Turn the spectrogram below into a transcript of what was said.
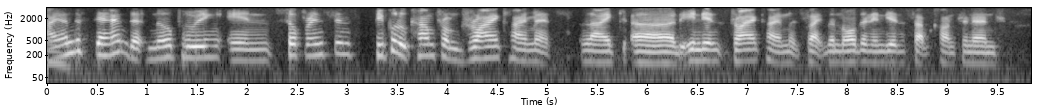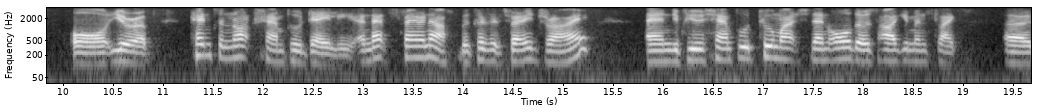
I understand that no pooing in. So, for instance, people who come from dry climates like uh, the Indian dry climates like the northern Indian subcontinent or Europe tend to not shampoo daily, and that's fair enough because it's very dry. And if you shampoo too much, then all those arguments like uh,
